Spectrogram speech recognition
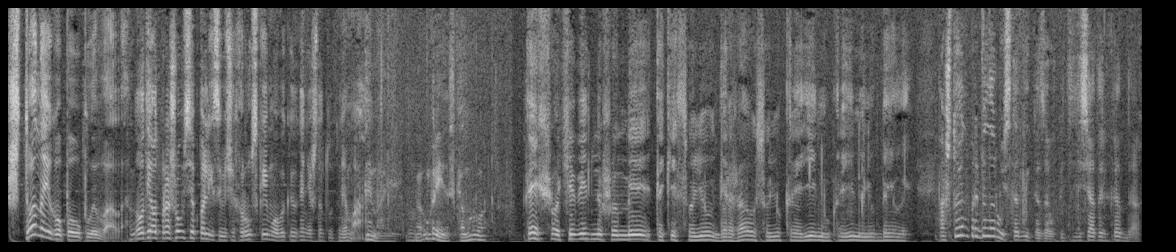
Што на яго паўплывала? Ну, вот я вот прайшоўся па лісавічах рускай мовы, конечно, тут няма. Немає. Українська мова. Теж очевидно, що ми таки свою державу, свою країну, Україну любили. А што ён пра Беларусь тады казаў у 50-х годах?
